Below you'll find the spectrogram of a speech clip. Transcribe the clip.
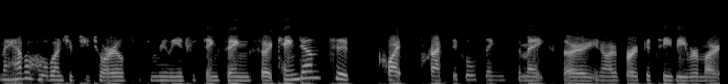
they have a whole bunch of tutorials for some really interesting things. So it came down to quite practical things to make. So, you know, I broke a TV remote,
